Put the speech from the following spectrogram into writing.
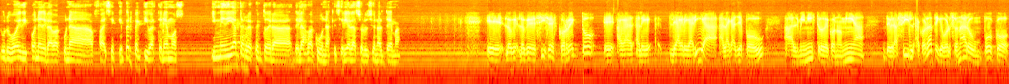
Uruguay dispone de la vacuna Pfizer. ¿Qué perspectivas tenemos inmediatas respecto de, la, de las vacunas, que sería la solución al tema? Eh, lo, que, lo que decís es correcto. Eh, le agregaría a la calle Pou, al ministro de Economía de Brasil, acordate que Bolsonaro un poco,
